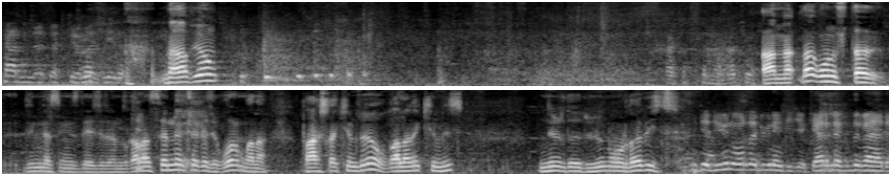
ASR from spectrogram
kağıdını bekliyorum. ne yapıyorsun? Anlat la konuş da dinlesin izleyicilerimiz. Kalan senden çekecek oğlum bana. Başka kimse yok. Kalan ikimiz. Nerede düğün orada biz. Bir de düğün orada düğüne gidecek. Yarın da Kıdırgaya'da.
